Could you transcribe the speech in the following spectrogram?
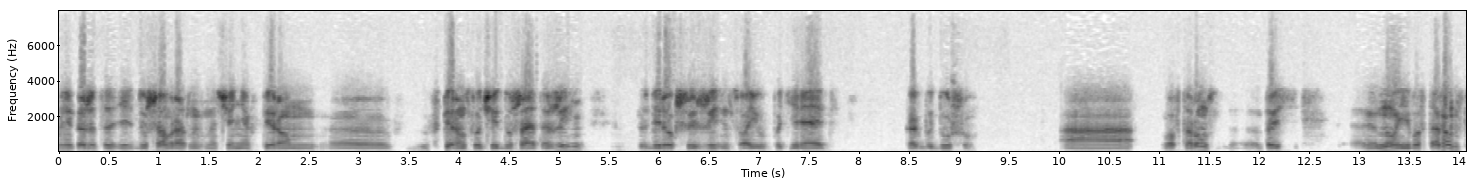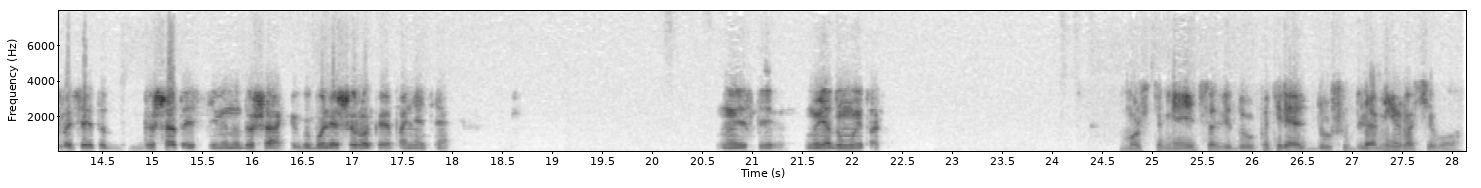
Мне кажется, здесь душа в разных значениях. В первом, э, в первом случае душа это жизнь, сберегший жизнь свою потеряет как бы душу. А во втором, то есть, э, ну и во втором случае это душа, то есть именно душа, как бы более широкое понятие. Ну, если... Ну, я думаю, так. Может, имеется в виду потерять душу для мира сего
